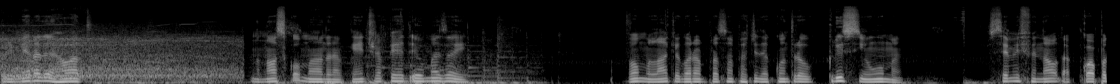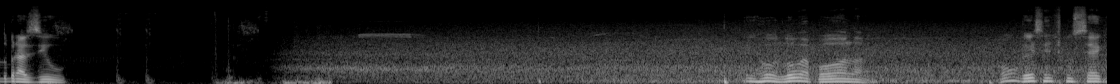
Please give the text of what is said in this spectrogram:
Primeira derrota. No nosso comando, né? Porque a gente já perdeu mais aí. Vamos lá que agora a próxima partida é contra o Criciúma. Semifinal da Copa do Brasil. E rolou a bola. Vamos ver se a gente consegue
